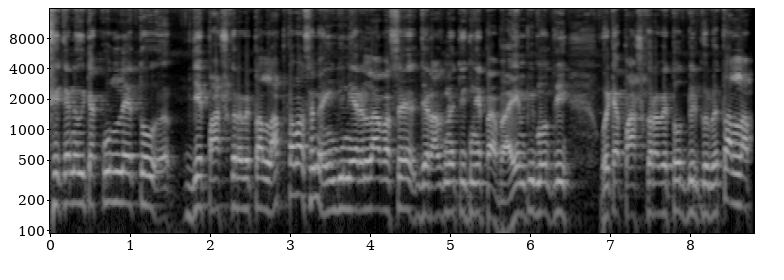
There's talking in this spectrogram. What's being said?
সেখানে ওইটা করলে তো, যে পাশ করাবে তার লাভটা আছে না ইঞ্জিনিয়ারের লাভ আছে, যে রাজনৈতিক নেতা বা এমপি মন্ত্রী ওইটা পাশ করাবে, তদবির করবে, তার লাভ,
